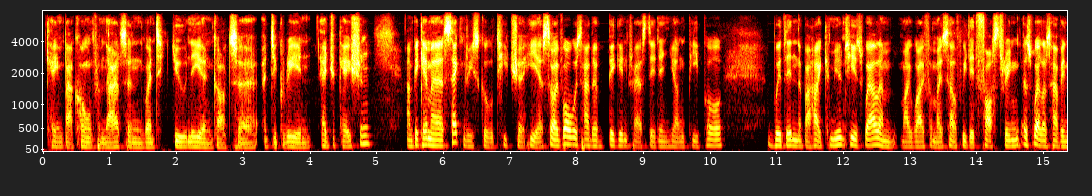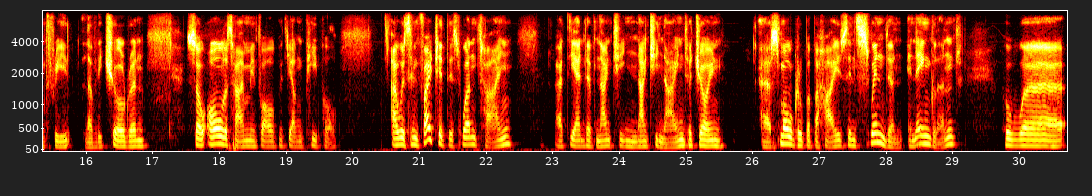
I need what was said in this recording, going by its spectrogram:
came back home from that and went to uni and got uh, a degree in education and became a secondary school teacher here. So I've always had a big interest in young people within the Baha'i community as well. And my wife and myself, we did fostering as well as having three lovely children. So all the time involved with young people. I was invited this one time at the end of 1999 to join a small group of Baha'is in Swindon, in England, who were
